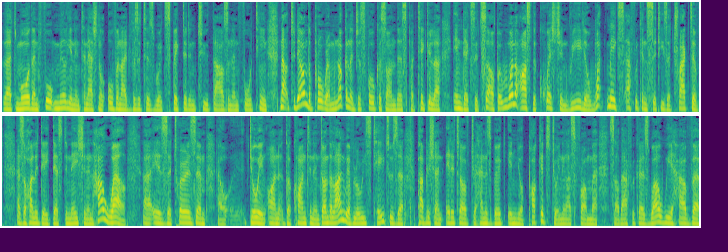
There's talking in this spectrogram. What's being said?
that more than 4 million international overnight visitors were expected in 2014. Now, today on the program, we're not going to just focus on this particular index itself, but we want to ask the question really what makes African cities attractive as a holiday destination and how well uh, is uh, tourism uh, doing on the continent? On the line, we have Laurice Taitz, who's a publisher and editor of Johannesburg in Your Pocket, joining us from uh, South Africa as well. We have uh,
